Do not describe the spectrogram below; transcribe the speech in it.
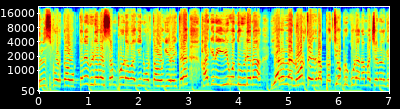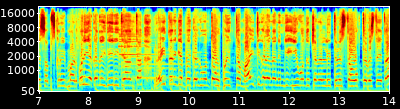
ತಿಳಿಸ್ಕೊಡ್ತಾ ಹೋಗ್ತಾನೆ. ವಿಡಿಯೋನ ಸಂಪೂರ್ಣವಾಗಿ ನೋಡ್ತಾ ಹೋಗಿ ರೈತರ. ಹಾಗೇನೆ ಈ ಒಂದು ವಿಡಿಯೋನ ಯಾರೆಲ್ಲ ನೋಡ್ತಾ ಇದ್ರ ಪ್ರತಿಯೊಬ್ರು ಕೂಡ ನಮ್ಮ ಚಾನಲ್ಗೆ ಸಬ್ಸ್ಕ್ರೈಬ್ ಮಾಡ್ಕೊಳ್ಳಿ. ಯಾಕಂದ್ರೆ ಇದೇ ರೀತಿಯಾದಂತ ರೈತರಿಗೆ ಬೇಕಾಗುವಂತ ಉಪಯುಕ್ತ ಮಾಹಿತಿಗಳನ್ನ ನಿಮ್ಗೆ ಈ ಒಂದು ಚಾನಲ್ ತಿಳಿಸ್ತಾ ಹೋಗ್ತೇವೆ ಸ್ನೇಹಿತರ.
